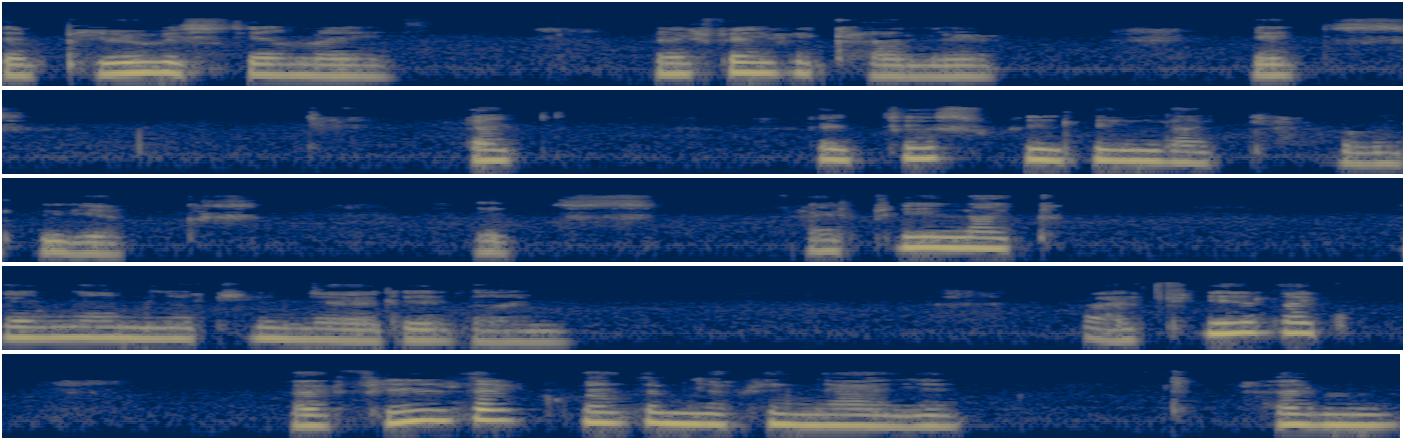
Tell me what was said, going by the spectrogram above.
that blue is still my, my favorite color. It's, I just really like how it looks. It's, I feel like when I'm looking at it, I'm, I feel like, I feel like when I'm looking at it, I'm,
